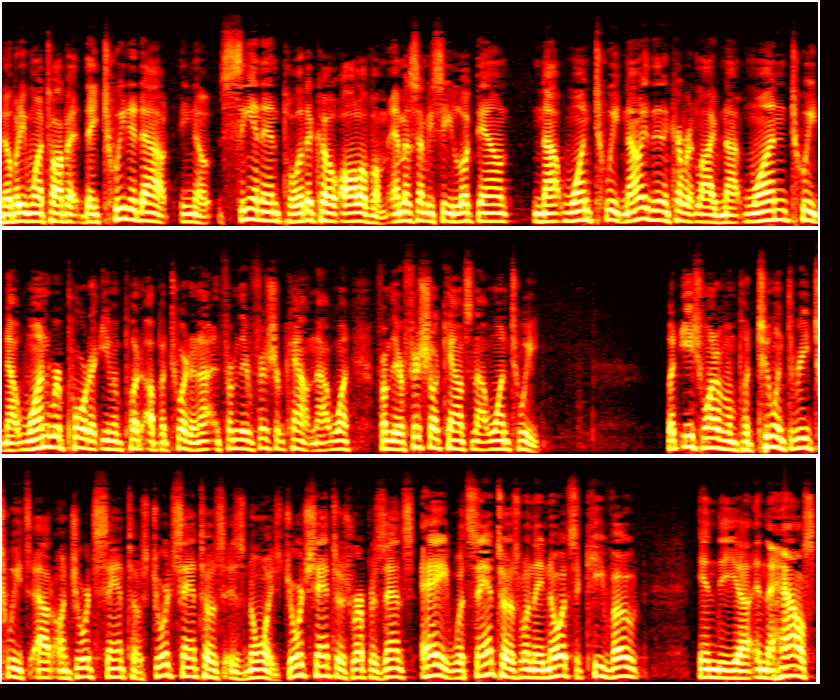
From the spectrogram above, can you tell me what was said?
Nobody want to talk about it. They tweeted out, you know, CNN, Politico, all of them. MSNBC looked down, not one tweet. Not only did they cover it live, not one tweet, not one reporter even put up a Twitter, not from their official account, not one from their official accounts, not one tweet. But each one of them put two and three tweets out on George Santos. George Santos is noise. George Santos represents. Hey, with Santos, when they know it's a key vote in the uh, in the House,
